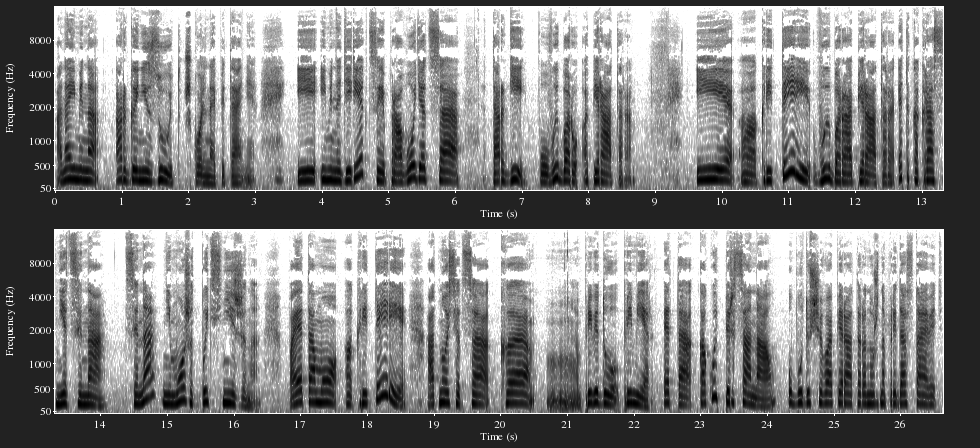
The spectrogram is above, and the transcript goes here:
Она именно организует школьное питание. И именно дирекции проводятся торги по выбору оператора. И э, критерий выбора оператора – это как раз не цена. Цена не может быть снижена. Поэтому э, критерии относятся к, приведу пример, это какой персонал у будущего оператора нужно предоставить,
